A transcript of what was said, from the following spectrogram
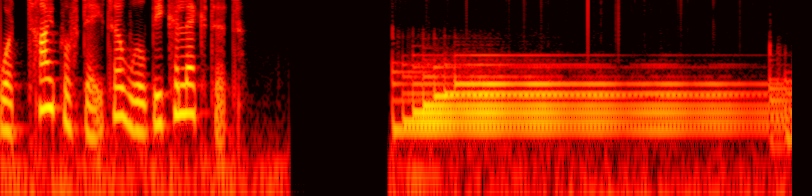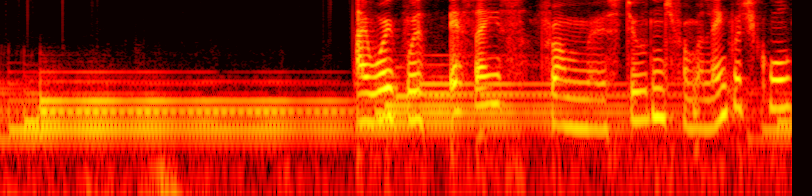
what type of data will be collected. I work with essays from uh, students from a language school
